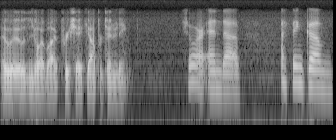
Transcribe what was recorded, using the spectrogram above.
it, it was enjoyable. I appreciate the opportunity. Sure, and uh, I think um,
